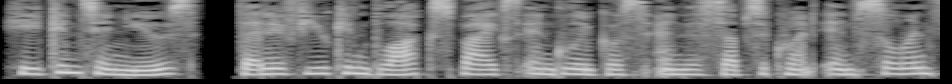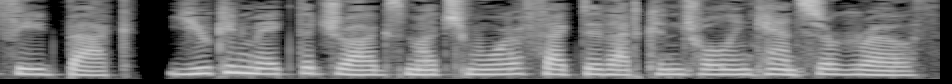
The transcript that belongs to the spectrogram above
he continues, that if you can block spikes in glucose and the subsequent insulin feedback, you can make the drugs much more effective at controlling cancer growth.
